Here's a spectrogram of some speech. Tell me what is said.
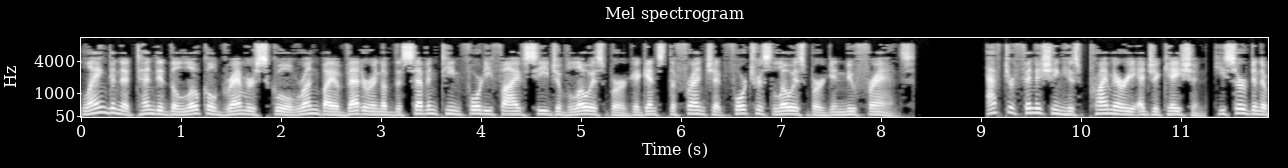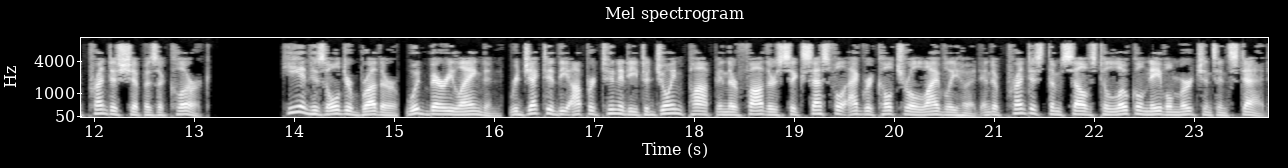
Langdon attended the local grammar school run by a veteran of the 1745 siege of Louisbourg against the French at Fortress Louisbourg in New France. After finishing his primary education, he served an apprenticeship as a clerk. He and his older brother, Woodbury Langdon, rejected the opportunity to join Pop in their father's successful agricultural livelihood and apprenticed themselves to local naval merchants instead.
